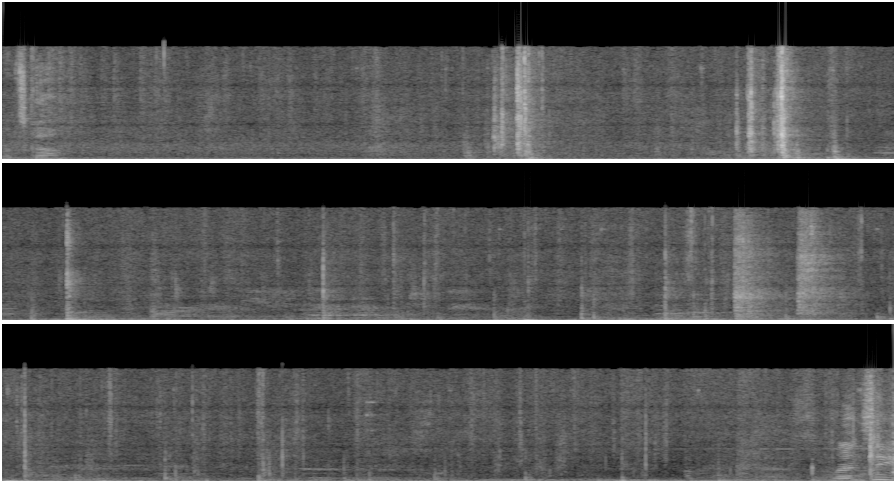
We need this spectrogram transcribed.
Let's go. Lyndsey,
